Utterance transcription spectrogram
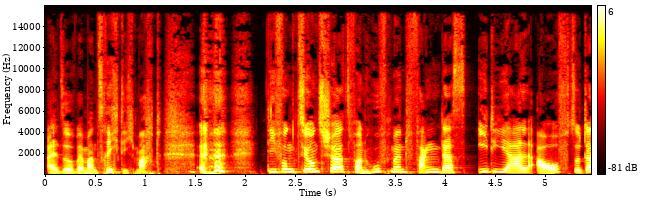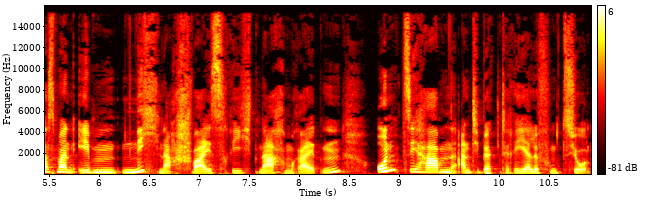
Also, wenn man es richtig macht. Die Funktionsshirts von Movement fangen das ideal auf, sodass man eben nicht nach Schweiß riecht nach dem Reiten und sie haben eine antibakterielle Funktion.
